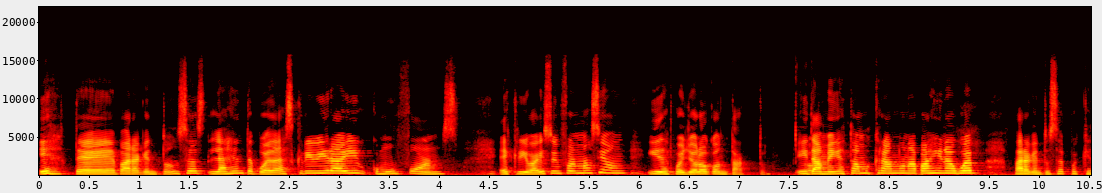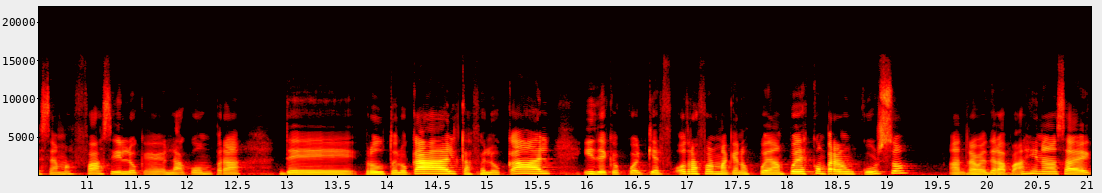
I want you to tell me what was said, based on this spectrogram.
este, para que entonces la gente pueda escribir ahí como un forms, escriba ahí su información y después yo lo contacto. Y también estamos creando una página web para que entonces pues que sea más fácil lo que es la compra de producto local, café local y de que cualquier otra forma que nos puedan. Puedes comprar un curso a través de la página, ¿sabes?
